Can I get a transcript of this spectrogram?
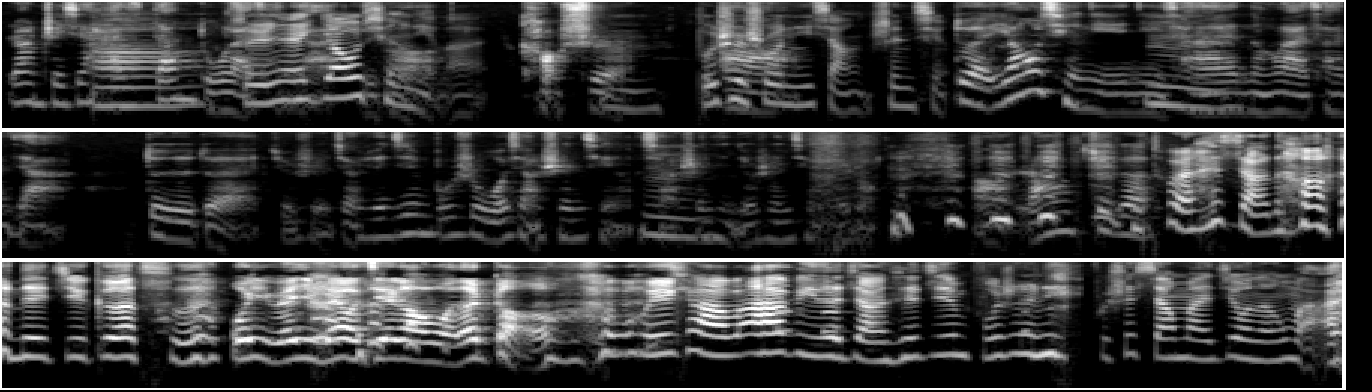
让这些孩子单独来参加。人家邀请你来考试，不是说你想申请。对，邀请你，你才能来参加。对对对，就是奖学金，不是我想申请，想申请就申请那种啊。然后这 个突然想到了那句歌词，我以为你没有接到我的梗。Wake up，阿比的奖学金不是你不是想买就能买。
